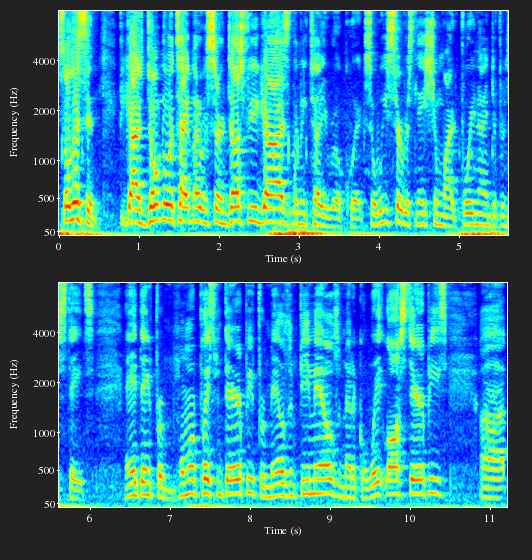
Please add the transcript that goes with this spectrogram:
So listen, if you guys don't know what Titan Medical Center does for you guys, let me tell you real quick. So we service nationwide, 49 different states. Anything from hormone replacement therapy for males and females, medical weight loss therapies, uh,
